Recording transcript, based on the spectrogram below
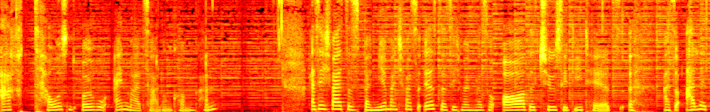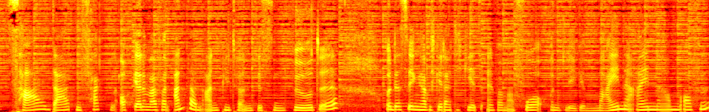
8000 Euro Einmalzahlung kommen kann? Also ich weiß, dass es bei mir manchmal so ist, dass ich manchmal so all the juicy details, äh, also alle Zahlen, Daten, Fakten auch gerne mal von anderen Anbietern wissen würde. Und deswegen habe ich gedacht, ich gehe jetzt einfach mal vor und lege meine Einnahmen offen.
